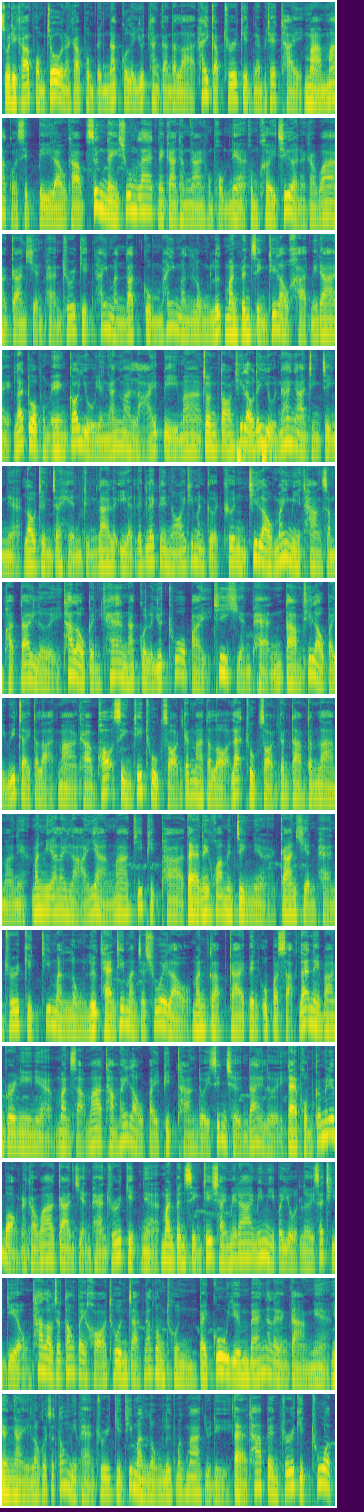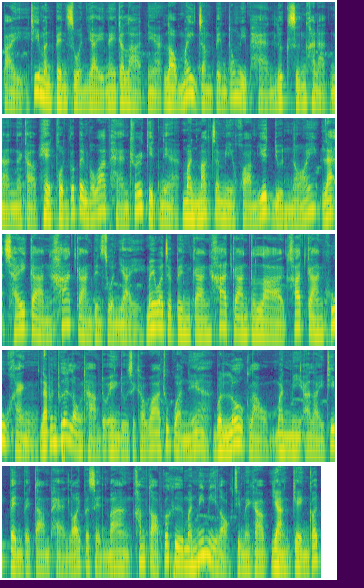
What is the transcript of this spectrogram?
สวัสดีครับ ผมโจ้นะครับ ผมเป็นนักกลยุทธ์ทางการตลาดให้กับธุรกิจในประเทศไทยมามากกว่า 10 ปีแล้วครับ ซึ่งในช่วงแรกในการทำงานของผมเนี่ย ผมเคยเชื่อนะครับว่าการเขียนแผนธุรกิจให้มันรัดกุม ให้มันลงลึกมันเป็นสิ่งที่เราขาดไม่ได้ และตัวผมเองก็อยู่อย่างนั้นมาหลายปีมาก จนตอนที่เราได้อยู่หน้างานจริงๆเนี่ยเราถึงจะเห็นถึงรายละเอียดเล็กๆน้อยๆที่มันเกิดขึ้น ที่เราไม่มีทางสัมผัสได้เลย ถ้าเราเป็นแค่นักกลยุทธ์ทั่วไป ที่เขียนแผนตามที่เราไปวิจัยตลาดมาครับ เพราะสิ่งที่ถูกสอนกันมาตลอด และถูกสอนกันตามตำรามาเนี่ยมันมีอะไรหลายอย่างมากที่ผิดพลาด แต่ในความเป็นจริงเนี่ยการเขียนแผนธุรกิจที่มันลงลึกแทนที่มันจะช่วยเรา มันกลับกลายเป็นอุปสรรค และในบางกรณีเนี่ยมันสามารถทำให้เราไปผิดทางโดยสิ้นเชิงได้เลย แต่ผมก็ไม่ได้บอกนะครับว่าการเขียนแผนธุรกิจเนี่ยมันเป็นสิ่งที่ใช้ไม่ได้ไม่มีประโยชน์เลยสัทีเดียว ถ้าเราจะต้องไปขอทุนจากนักลงทุน ไปกู้ยืมแบงก์อะไรต่างๆเนี่ยยังไงเราก็จะต้องมีแผนธุรกิจที่มันลงลึกมากๆอยู่ดี แต่ถ้าเป็นธุรกิจทั่วไปที่มันเป็นส่วนใหญ่ในตลาดเนี่ยเราไม่จำเป็นต้องมีแผนลึกซึ้งขนาดนั้นนะครับเหตุผลก็เป็นเพราะว่าแผนธุรกิจเนี่ยมันมักจะมีความยืดหยุ่นน้อย และใช้การคาดการเป็นส่วนใหญ่ ไม่ว่าจะเป็นการคาดการตลาด คาดการคู่แข่ง และเพื่อนๆลองถามตัวเองดูสิครับว่าทุกวันเนี้ยบนโลกเรามันมีอะไรที่เป็นไปตามแผน 100%บ้างคำตอบก็คือมันไม่มีหรอกจริงไหมครับ อย่างเก่งก็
